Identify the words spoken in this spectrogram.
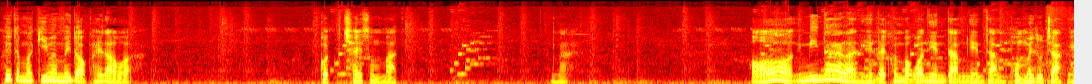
เฮ้ย แต่เมื่อกี้มันไม่ดรอปให้เราอะกดใช้สมบัติ มา อ๋อนี่มีหน้าละเห็นหลายคนบอกว่าเนียนดำเนียนดำผมไม่รู้จักไง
